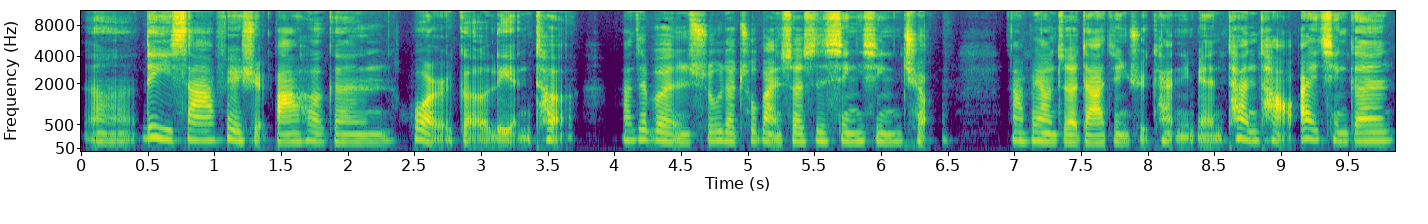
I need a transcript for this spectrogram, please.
呃丽莎费雪巴赫跟霍尔格连特。那这本书的出版社是新星球。那非常值得大家进去看，里面探讨爱情跟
